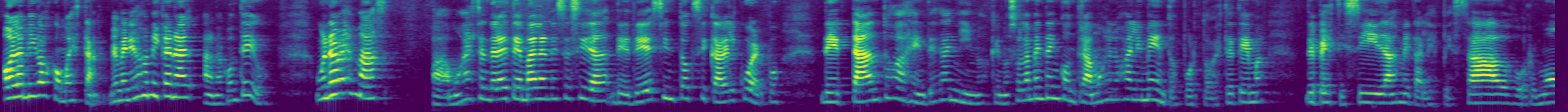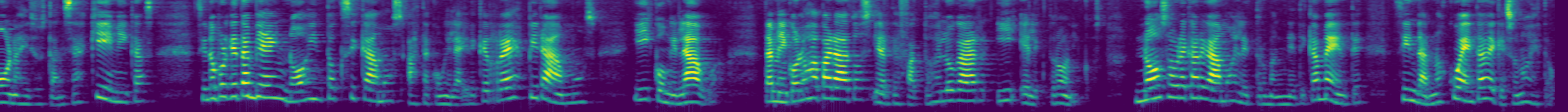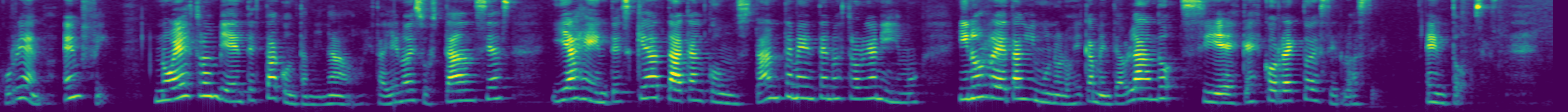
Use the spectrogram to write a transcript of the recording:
Hola amigos, ¿cómo están? Bienvenidos a mi canal Ana Contigo. Una vez más, vamos a extender el tema de la necesidad de desintoxicar el cuerpo de tantos agentes dañinos que no solamente encontramos en los alimentos por todo este tema de pesticidas, metales pesados, hormonas y sustancias químicas, sino porque también nos intoxicamos hasta con el aire que respiramos y con el agua, también con los aparatos y artefactos del hogar y electrónicos. No sobrecargamos electromagnéticamente sin darnos cuenta de que eso nos está ocurriendo. En fin, nuestro ambiente está contaminado, está lleno de sustancias y agentes que atacan constantemente nuestro organismo y nos retan inmunológicamente hablando, si es que es correcto decirlo así. Entonces,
